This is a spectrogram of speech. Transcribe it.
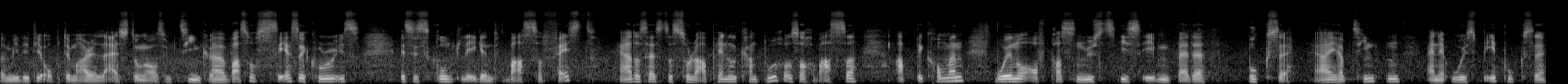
damit ihr die optimale Leistung aus ihm ziehen könnt. Äh, was auch sehr sehr cool ist, es ist grundlegend wasserfest. Ja, das heißt, das Solarpanel kann durchaus auch Wasser abbekommen. Wo ihr nur aufpassen müsst, ist eben bei der Buchse. Ja, ihr habt hinten eine USB-Buchse,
